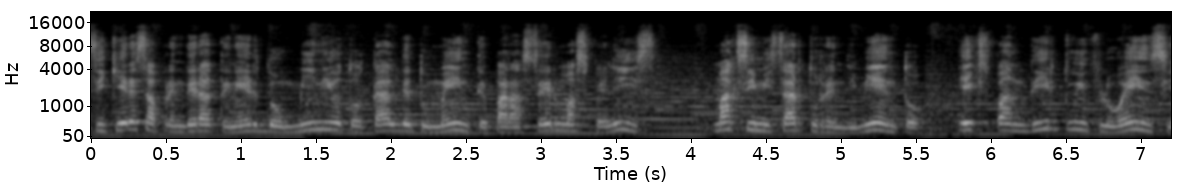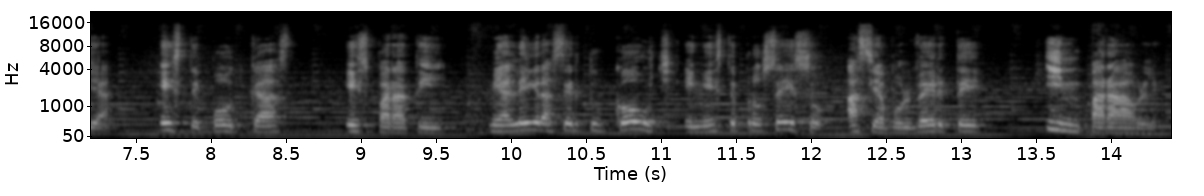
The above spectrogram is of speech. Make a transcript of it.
Si quieres aprender a tener dominio total de tu mente para ser más feliz, maximizar tu rendimiento y expandir tu influencia, este podcast es para ti. Me alegra ser tu coach en este proceso hacia volverte imparable.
